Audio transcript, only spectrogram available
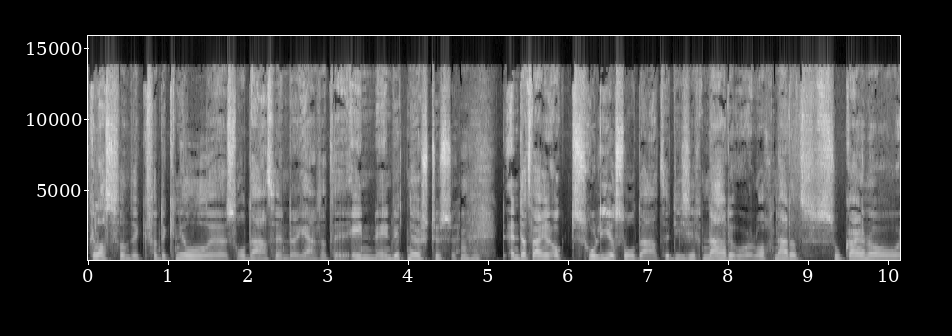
klas van de, van de knilsoldaten. En er ja, zat één, één witneus tussen. Mhm. En dat waren ook scholiersoldaten die zich na de oorlog... nadat Sukarno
